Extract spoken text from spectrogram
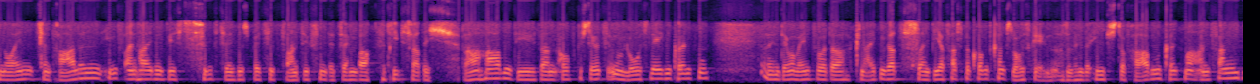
neun zentralen Impfeinheiten bis 15. spätestens 20. Dezember betriebsfertig da haben, die dann aufgestellt sind und loslegen könnten. In dem Moment, wo der Kneipenwirt sein Bierfass bekommt, kann es losgehen. Also wenn wir Impfstoff haben, könnte man anfangen.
